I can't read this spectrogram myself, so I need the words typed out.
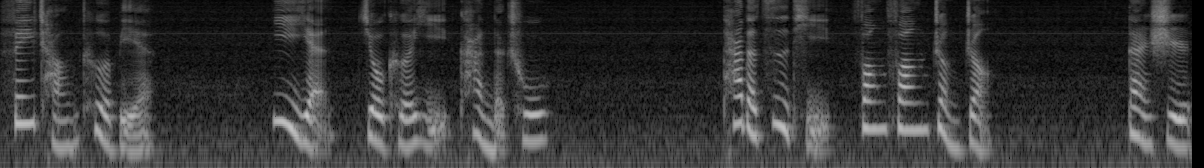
非常特别，一眼就可以看得出。他的字体方方正正，但是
